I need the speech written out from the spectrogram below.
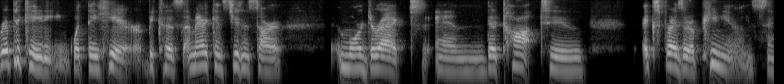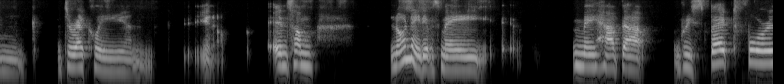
replicating what they hear because american students are more direct and they're taught to express their opinions and directly and you know and some non-natives may may have that respect for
